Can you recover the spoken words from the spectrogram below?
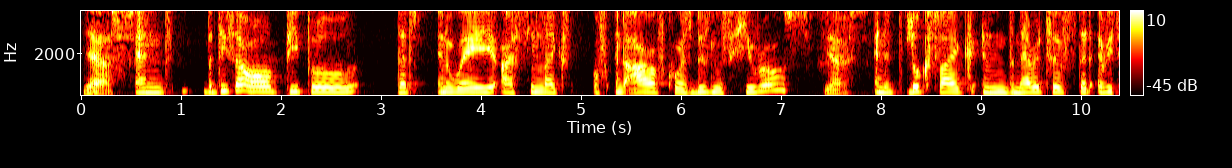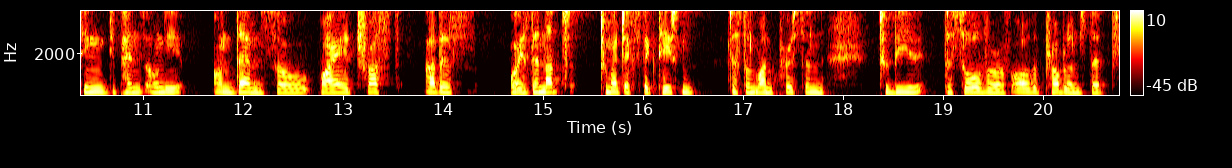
Yes. And but these are all people that, in a way, are seen like of and are of course business heroes. Yes. And it looks like in the narrative that everything depends only on them. So why trust others or is there not too much expectation just on one person to be the solver of all the problems that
